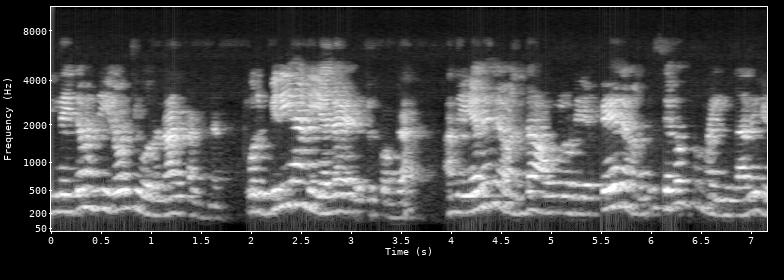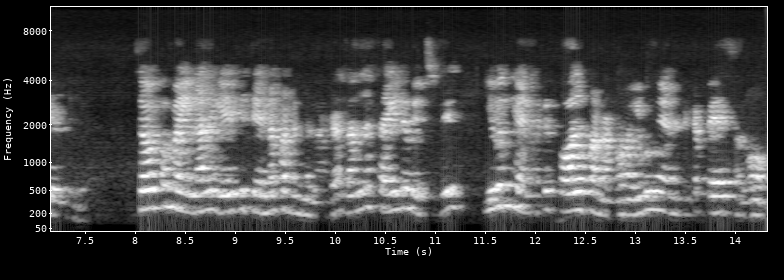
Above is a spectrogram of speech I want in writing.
இந்த இதை வந்து இருபத்தி ஒரு நாள் பண்ணுங்க. ஒரு பிரியாணி இலை எடுத்துக்கோங்க. அந்த இலையில வந்து அவங்களுடைய பேரை வந்து சிவப்பு மையினால எழுதுங்க. சிவப்பு மையினால எழுதிட்டு என்ன பண்ணுங்கனாக்க நல்ல கையில வச்சுட்டு இவங்க எனக்கு கால் பண்ணணும் இவங்க என்கிட்ட பேசணும்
